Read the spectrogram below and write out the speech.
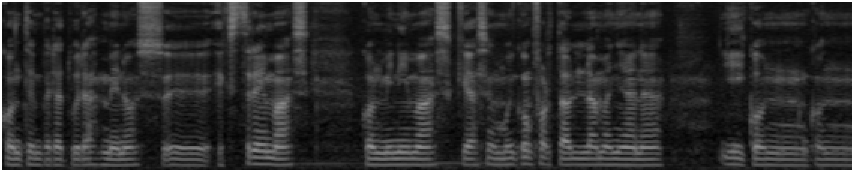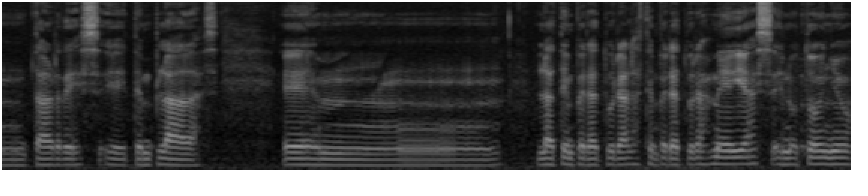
con temperaturas menos eh, extremas, con mínimas que hacen muy confortable la mañana y con, tardes eh, templadas. Eh, la temperatura, las temperaturas medias en otoño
